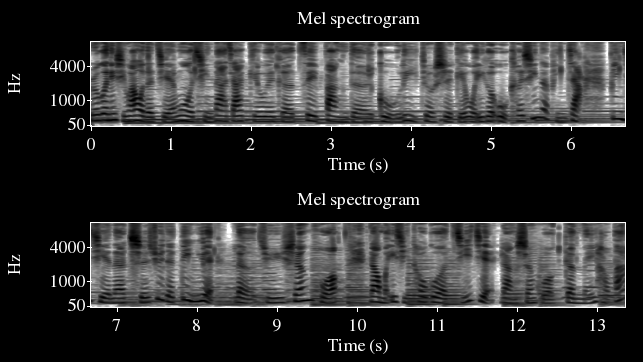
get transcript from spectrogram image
如果你喜欢我的节目，请大家给我一个最棒的鼓励，就是给我一个五颗星的评价，并且呢持续的订阅乐居生活，让我们一起透过极简让生活更美好吧。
